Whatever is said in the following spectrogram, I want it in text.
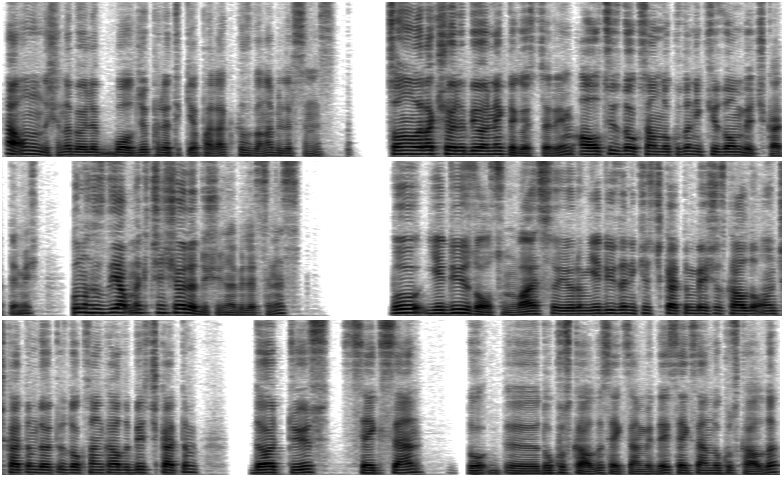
Ha onun dışında böyle bolca pratik yaparak hızlanabilirsiniz. Son olarak şöyle bir örnek de göstereyim. 699'dan 211 çıkart demiş. Bunu hızlı yapmak için şöyle düşünebilirsiniz. Bu 700 olsun varsayıyorum. 700'den 200 çıkarttım 500 kaldı. 10 çıkarttım 490 kaldı. 1 çıkarttım 480 9 kaldı 81'de 89 kaldı.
